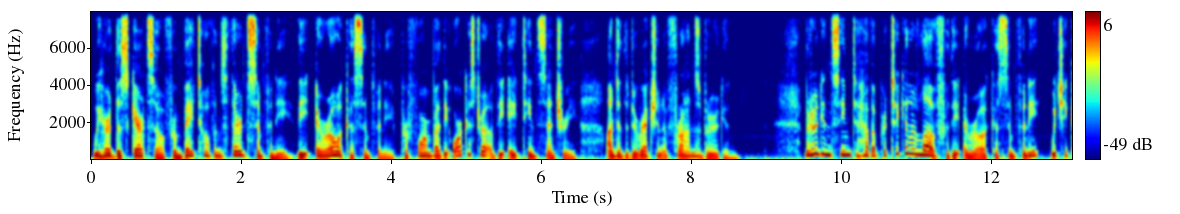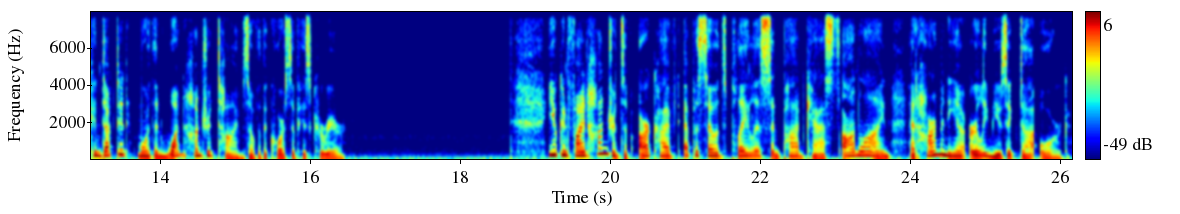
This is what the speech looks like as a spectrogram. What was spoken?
We heard the scherzo from Beethoven's Third Symphony, the Eroica Symphony, performed by the orchestra of the 18th century under the direction of Frans Brüggen. Brüggen seemed to have a particular love for the Eroica Symphony, which he conducted more than 100 times over the course of his career. You can find hundreds of archived episodes, playlists, and podcasts online at harmoniaearlymusic.org.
